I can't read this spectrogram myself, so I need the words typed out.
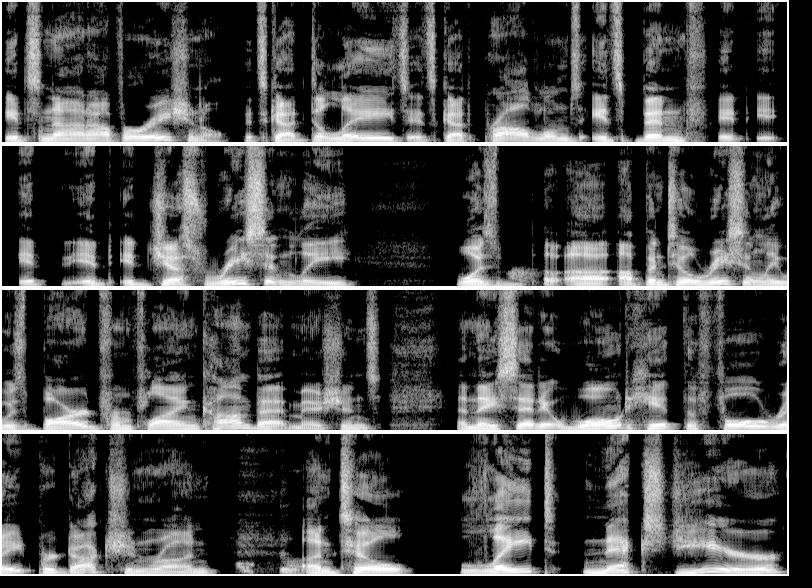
it's not operational. It's got delays. It's got problems. It's been it it it it, just recently was uh, up until recently was barred from flying combat missions, and they said it won't hit the full rate production run until late next year,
